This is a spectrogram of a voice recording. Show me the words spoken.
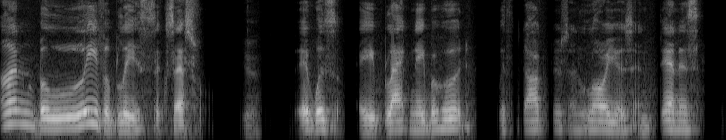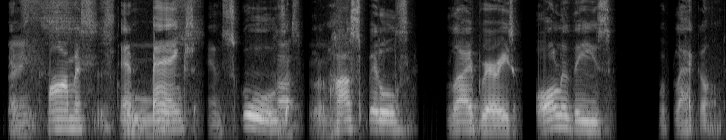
unbelievably successful. Yeah. It was a black neighborhood with doctors and lawyers and dentists and Banks, pharmacists and banks and schools, hospitals. hospitals, libraries. All of these were black owned.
